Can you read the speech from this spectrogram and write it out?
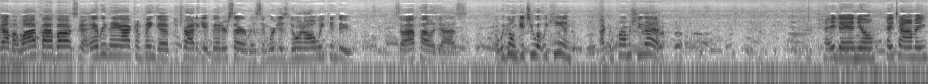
got my Wi-Fi box, got everything I can think of to try to get better service, and we're just doing all we can do. So I apologize. But we're gonna get you what we can. I can promise you that. Hey Daniel. Hey Tommy.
